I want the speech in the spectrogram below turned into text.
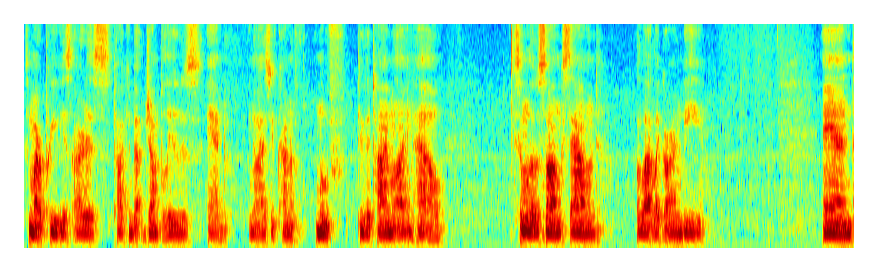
some of our previous artists talking about jump blues, and you know, as we've kind of moved through the timeline, how some of those songs sound a lot like R&B, and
